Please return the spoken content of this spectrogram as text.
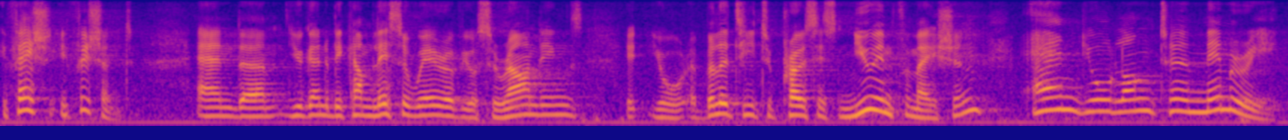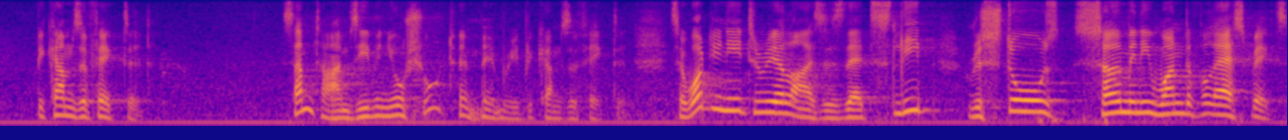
efficient, and um, you're going to become less aware of your surroundings, it, your ability to process new information, and your long term memory becomes affected. Sometimes even your short term memory becomes affected. So, what you need to realize is that sleep restores so many wonderful aspects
